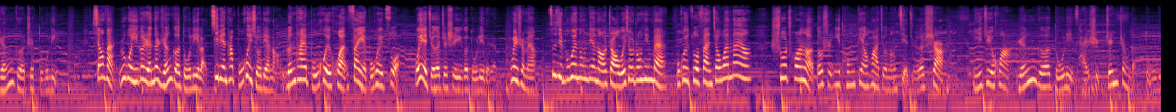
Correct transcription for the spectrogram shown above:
人格之独立。相反，如果一个人的人格独立了，即便他不会修电脑，轮胎不会换，饭也不会做，我也觉得这是一个独立的人。为什么呀？自己不会弄电脑，找维修中心呗；不会做饭，叫外卖啊。说穿了，都是一通电话就能解决的事儿。一句话，人格独立才是真正的独立。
